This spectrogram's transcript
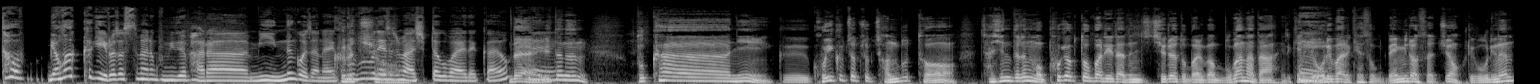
더 명확하게 이루어졌으면 하는 국민들의 바람이 있는 거잖아요. 그 그렇죠. 부분에서 좀 아쉽다고 봐야 될까요? 네, 일단은 북한이 그 고위급 접촉 전부터 자신들은 뭐 포격 도발이라든지 지뢰 도발과 무관하다 이렇게 이제 네. 오리발을 계속 내밀었었죠. 그리고 우리는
